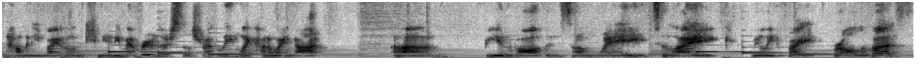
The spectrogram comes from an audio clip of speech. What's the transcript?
and how many of my own community members are still struggling like how do i not um, be involved in some way to like really fight for all of us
